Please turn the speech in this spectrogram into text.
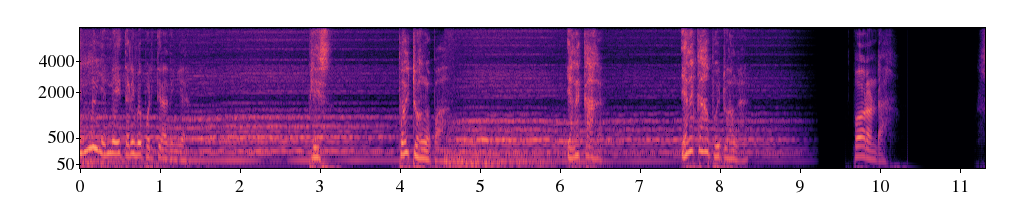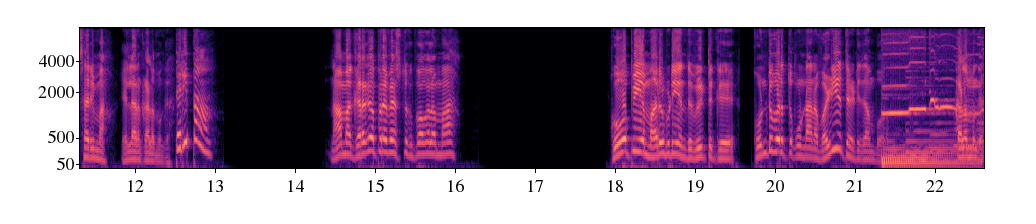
இன்னும் என்னையை தனிமைப்படுத்திடாதீங்க. ப்ளீஸ் போயிட்டு வாங்கப்பா. எனக்காக எனக்காக போயிட்டு வாங்க. போறேன்டா. சரிம்மா எல்லாரும் கிளம்புங்க. பெரியப்பா. நாம கிரக பிரவேசத்துக்கு போகலாமா கோபிய மறுபடியும் இந்த வீட்டுக்கு கொண்டு வரதுக்கு உண்டான வழியை தேடி தான் போறோம். கிளம்புங்க.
